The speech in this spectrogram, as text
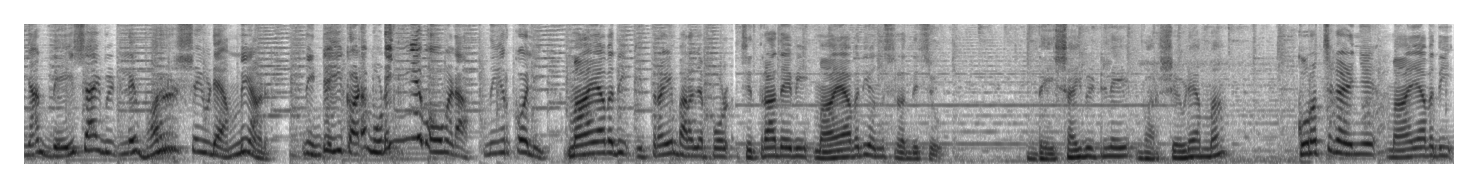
ഞാൻ ദേശായി വീട്ടിലെ വർഷയുടെ അമ്മയാണ്. നിന്റെ ഈ കട മുടിഞ്ഞു പോകുമെടാ നീർക്കോലി. മായാവതി ഇത്രയും പറഞ്ഞപ്പോൾ ചിത്രാദേവി മായാവതി ഒന്ന് ശ്രദ്ധിച്ചു. ദേശായി വീട്ടിലെ വർഷയുടെ അമ്മ? കുറച്ചു കഴിഞ്ഞ് മായാവതി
